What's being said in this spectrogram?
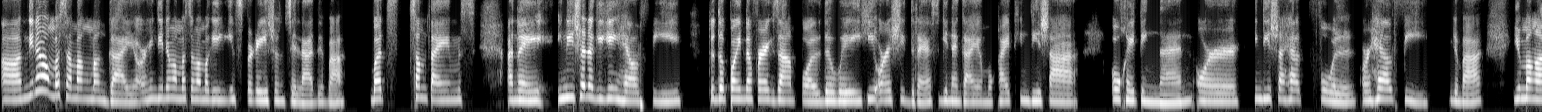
uh, hindi naman masamang manggaya or hindi naman masamang maging inspiration sila, di ba? But sometimes, ano eh, hindi siya nagiging healthy to the point na, for example, the way he or she dress, ginagaya mo kahit hindi siya okay tingnan or hindi siya helpful or healthy. 'di ba? Yung mga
